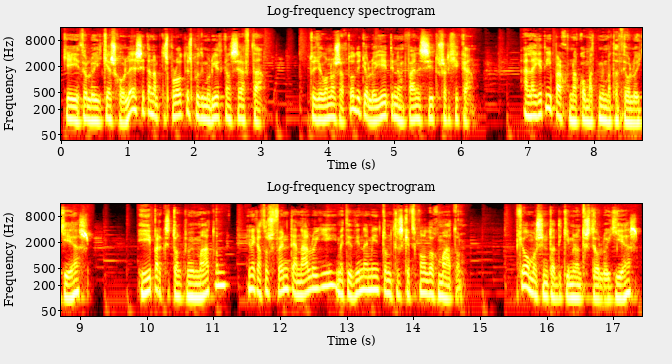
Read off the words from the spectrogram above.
Και οι θεολογικές σχολές ήταν από τις πρώτες που δημιουργήθηκαν σε αυτά. Το γεγονός αυτό δικαιολογεί την εμφάνισή τους αρχικά. Αλλά γιατί υπάρχουν ακόμα τμήματα θεολογίας; Η ύπαρξη των τμήματων είναι καθώς φαίνεται ανάλογη με τη δύναμη των θρησκευτικών δογμάτων. Ποιο όμως είναι το αντικείμενο της θεολογίας,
